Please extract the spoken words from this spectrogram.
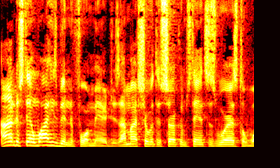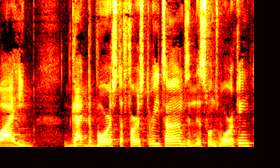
I understand why he's been in four marriages. I'm not sure what the circumstances were as to why he got divorced the first three times and this one's working,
